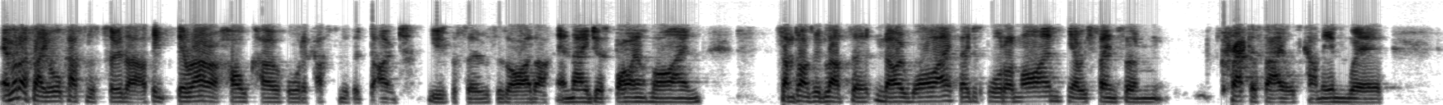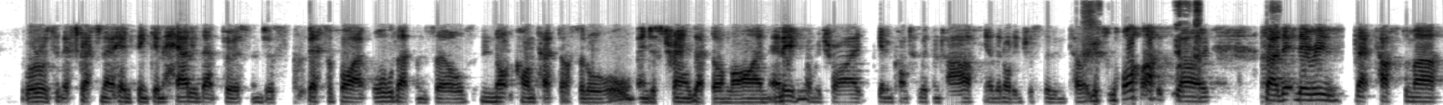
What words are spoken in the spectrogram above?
And when I say all customers too, though, I think there are a whole cohort of customers that don't use the services either, and they just buy online. Sometimes we'd love to know why they just bought online. You know, we've seen some cracker sales come in where we're always sitting there scratching our head thinking, how did that person just specify all that themselves, not contact us at all, and just transact online? And even when we try getting contact with them to ask, you know, they're not interested in telling us why. So, so there is that customer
